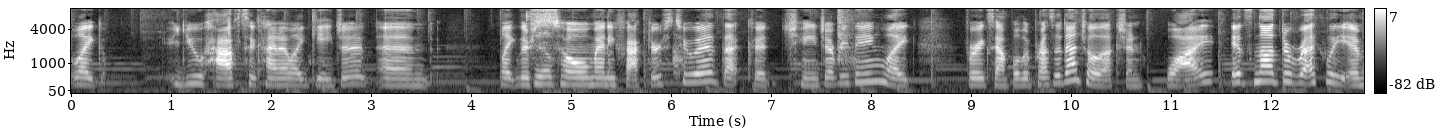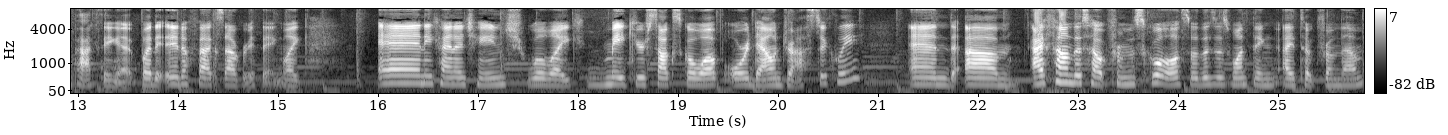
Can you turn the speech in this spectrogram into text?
like you have to kind of like gauge it and like there's Yeah. so many factors to it that could change everything like for example the presidential election. Why? It's not directly impacting it but it affects everything like any kind of change will like make your stocks go up or down drastically. And um, i found this out from school so this is one thing i took from them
